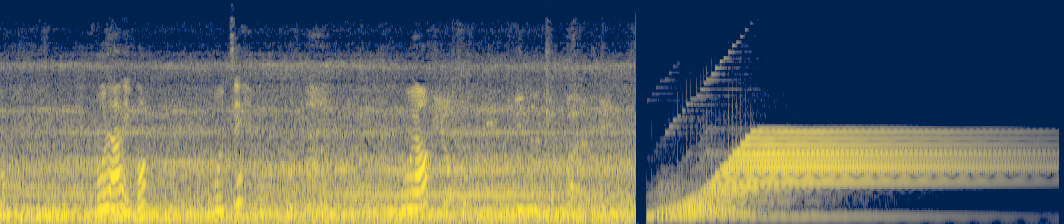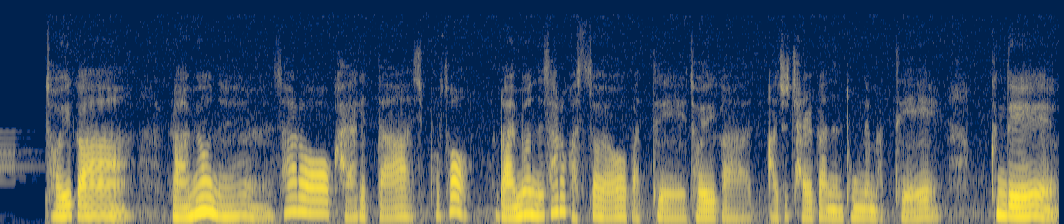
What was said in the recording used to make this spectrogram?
여보. 뭐야 이거? 뭐지? 뭐야? 저희가 라면을 사러 가야겠다 싶어서 라면을 사러 갔어요 마트에 저희가 아주 잘 가는 동네 마트에 근데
